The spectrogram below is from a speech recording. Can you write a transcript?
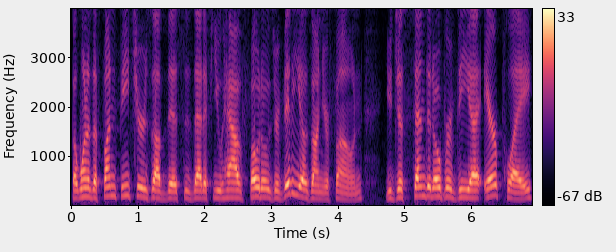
But one of the fun features of this is that if you have photos or videos on your phone, you just send it over via AirPlay,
